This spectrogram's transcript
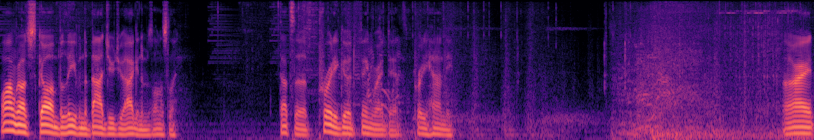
Well, I'm gonna just go and believe in the bad juju Aghanims, honestly. That's a pretty good thing right there. Pretty handy. Alright.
